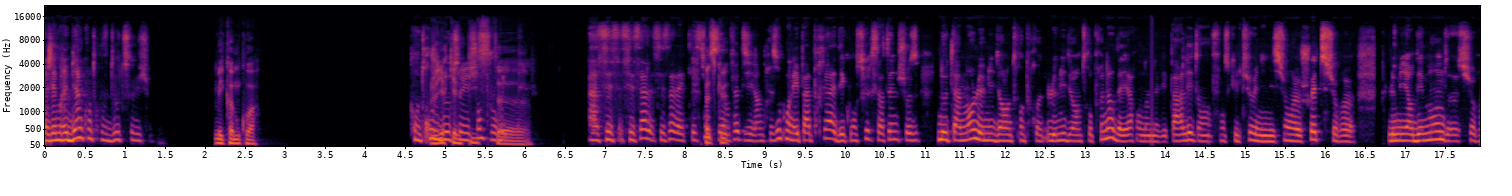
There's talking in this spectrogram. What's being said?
J'aimerais bien qu'on trouve d'autres solutions. Mais comme quoi? Qu'on trouve d'autres solutions pour. Euh, ah, c'est ça, c'est ça la question. C'est en fait, j'ai l'impression qu'on n'est pas prêt à déconstruire certaines choses, notamment le mythe de l'entrepreneur. D'ailleurs, on en avait parlé dans France Culture, une émission euh, chouette sur euh, le meilleur des mondes, sur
